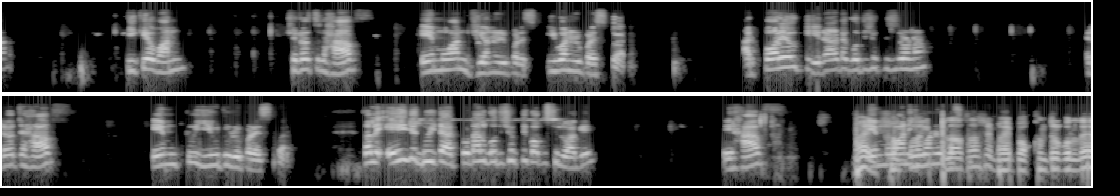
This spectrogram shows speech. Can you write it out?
না। পিকে ওয়ান সেটা হচ্ছে হাফ এম ওয়ান ওয়ানের উপরে ই ওয়ানের উপরে স্কোয়ার আর পরেও কি এটা একটা গতিশক্তি ছিল না? এটা হচ্ছে হাফ এম টু ইউ টুর উপরে স্কোয়ার তাহলে এই যে দুইটা টোটাল গতিশক্তি কত ছিল আগে? এই হাফ ভাই M1 সবগুলোই E1 এর প্লাস আসে ভাই পক্ষান্তর করলে।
